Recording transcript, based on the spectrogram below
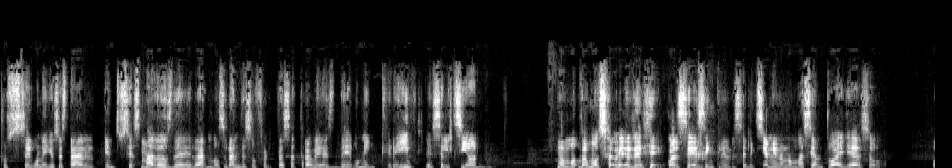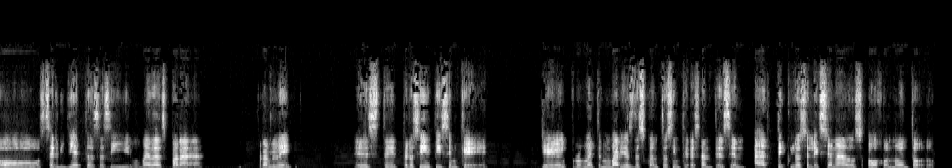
pues según ellos están entusiasmados de darnos grandes ofertas a través de una increíble selección. Vamos, vamos a ver eh, cuál sea esa increíble selección y no nomás sean toallas o, o servilletas así húmedas para, para bebé. Este, pero sí dicen que, que prometen varios descuentos interesantes en artículos seleccionados, ojo, no en todo.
